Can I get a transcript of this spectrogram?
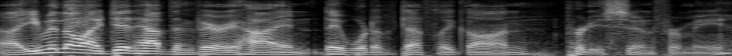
Uh, even though I did have them very high, and they would have definitely gone pretty soon for me.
